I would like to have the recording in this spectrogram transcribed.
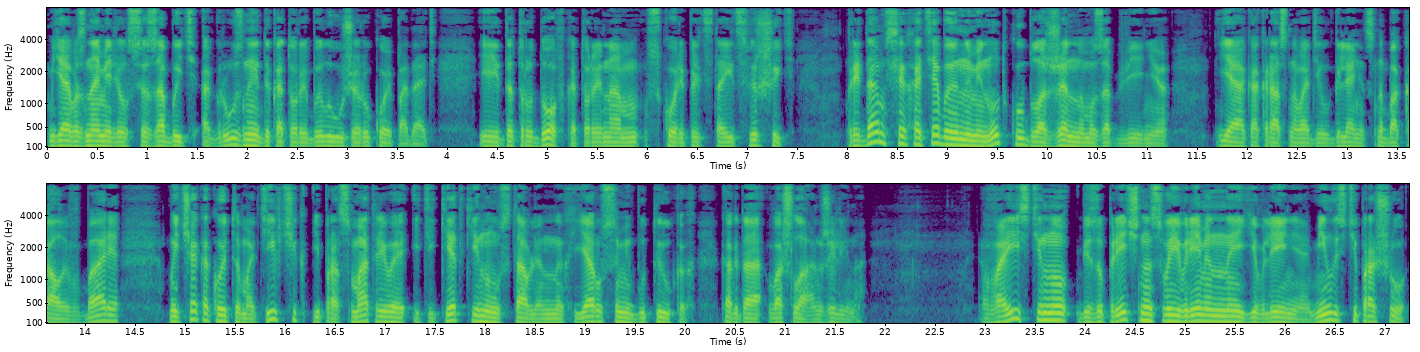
Я вознамерился забыть о грузной, до которой было уже рукой подать, и до трудов, которые нам вскоре предстоит свершить. Предамся хотя бы на минутку блаженному забвению. Я как раз наводил глянец на бокалы в баре, мыча какой-то мотивчик и просматривая этикетки на уставленных ярусами бутылках, когда вошла Анжелина. «Воистину, безупречно своевременное явление. Милости прошу».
